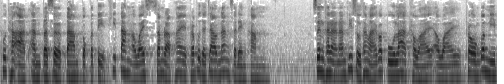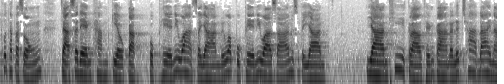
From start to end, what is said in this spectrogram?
พุทธาฏอันประเสริฐตามปกติที่ตั้งเอาไว้สำหรับให้พระพุทธเจ้านั่งแสดงธรรม ซึ่งขณะนั้นพิสูจน์ทั้งหลายก็ปูลาดถวายเอาไว้ พระองค์ก็มีพุทธประสงค์จะแสดงธรรมเกี่ยวกับปุเพนิวาสยาน หรือว่าปุเพนิวาสานุสติยานยานที่กล่าวถึงการระลึกชาติได้ใน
